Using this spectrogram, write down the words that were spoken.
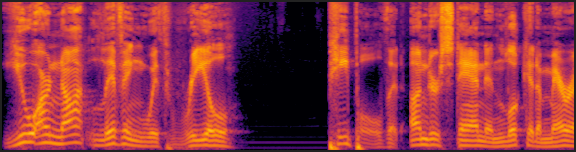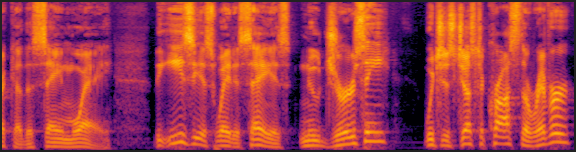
you are not living with real people that understand and look at America the same way. The easiest way to say is New Jersey, which is just across the river,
